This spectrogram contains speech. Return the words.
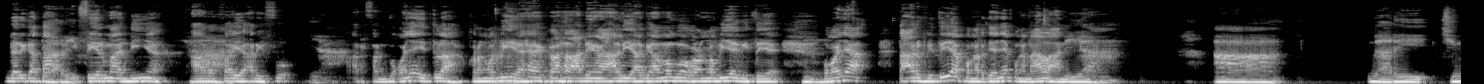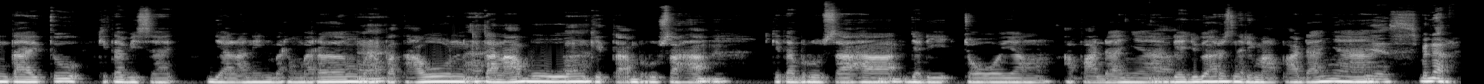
dari kata Ya'rifu. fi'il madinya. Ya. arofa ya arifu ya. Arfan pokoknya itulah kurang lebih ya. Kalau ada yang ahli agama gua kurang lebih ya gitu ya. Hmm. pokoknya taaruf itu ya pengertiannya pengenalan. Iya. Ah, dari cinta itu kita bisa jalanin bareng-bareng Eh. berapa tahun, Eh. kita nabung, Eh. kita berusaha, Mm-mm. kita berusaha jadi cowok yang apa adanya. Dia juga harus nerima apa adanya. yes benar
